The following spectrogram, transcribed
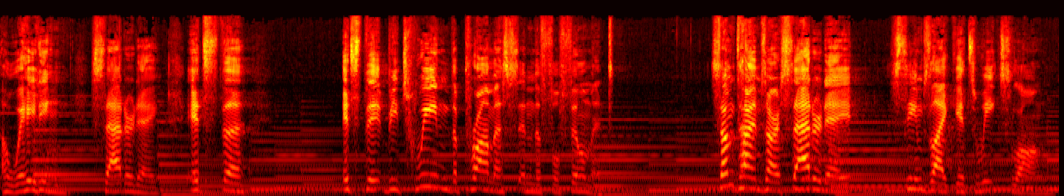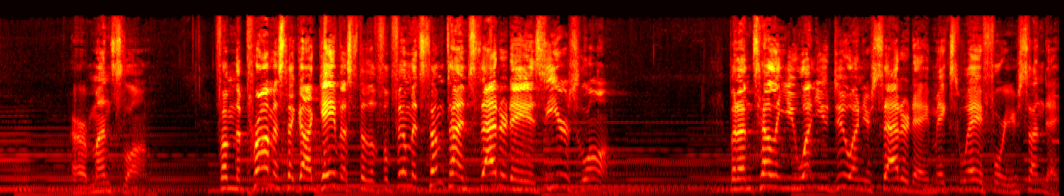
a waiting saturday. It's the it's the between the promise and the fulfillment. Sometimes our Saturday seems like it's weeks long or months long. From the promise that God gave us to the fulfillment, sometimes Saturday is years long. But I'm telling you, what you do on your Saturday makes way for your Sunday.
